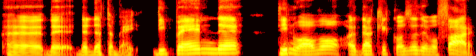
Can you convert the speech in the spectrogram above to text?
eh, de, del database? Dipende di nuovo eh, da che cosa devo fare.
